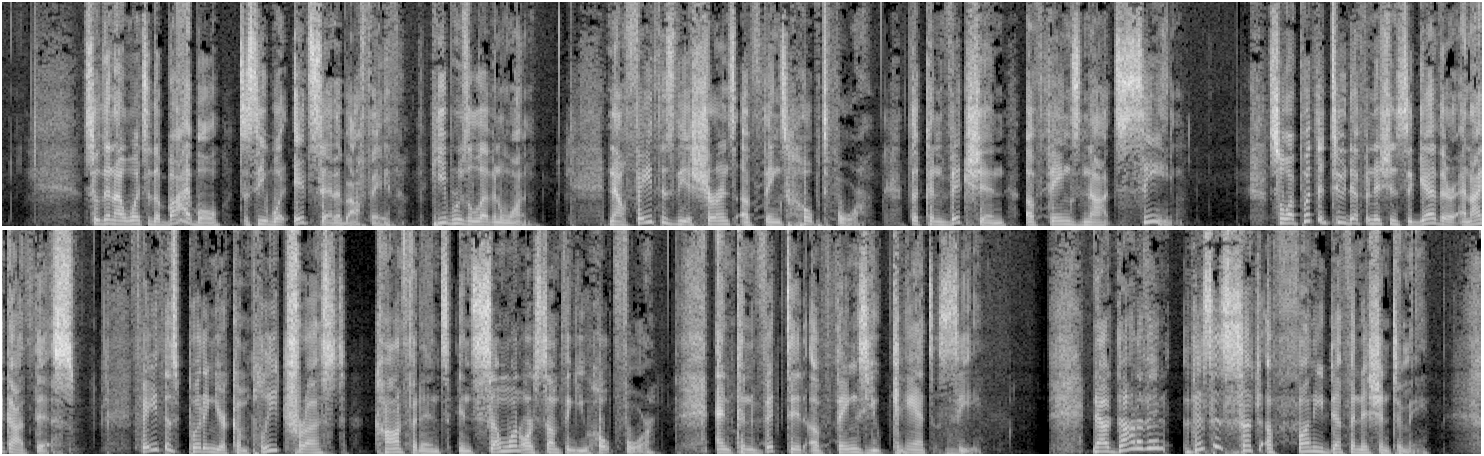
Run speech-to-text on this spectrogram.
So then I went to the Bible to see what it said about faith. Hebrews 11, 1. Now, faith is the assurance of things hoped for, the conviction of things not seen. So I put the two definitions together and I got this. Faith is putting your complete trust, confidence in someone or something you hope for and convicted of things you can't see. Now, Donovan, this is such a funny definition to me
